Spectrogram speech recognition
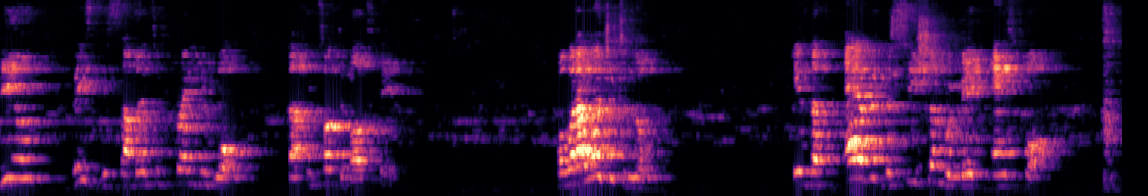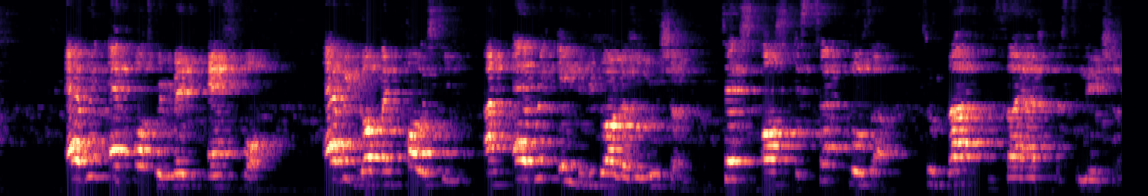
build this disability friendly wall that we talked about today. But what I want you to know is that every decision we make henceforth, every effort we make henceforth, every government policy, and every individual resolution takes us a step closer to that desired destination.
